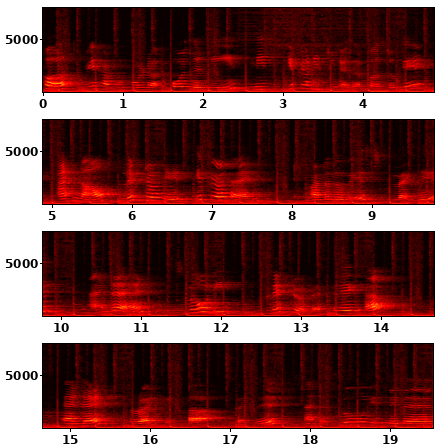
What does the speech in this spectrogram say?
first we have to fold, fold the knees. Knees, keep your knees together first, okay? And now lift your head, keep your hands under the waist like this, and then slowly lift your left leg up, and then right leg up like this, and then slowly stay there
